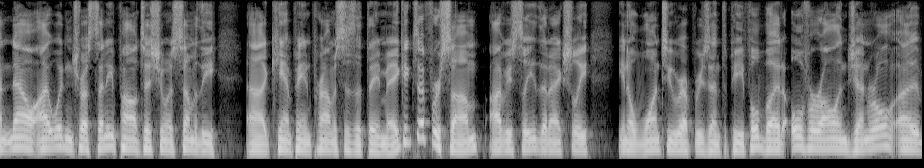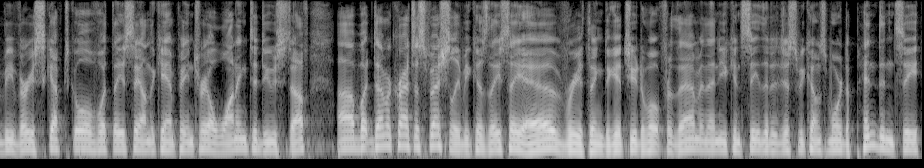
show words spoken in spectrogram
now I wouldn't trust any politician with some of the uh, campaign promises that they make, except for some, obviously, that actually you know want to represent the people. But overall, in general, uh, be very skeptical of what they say on the campaign trail, wanting to do stuff. Uh, but Democrats, especially, because they say everything to get you to vote for them, and then you can see that it just becomes more dependency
